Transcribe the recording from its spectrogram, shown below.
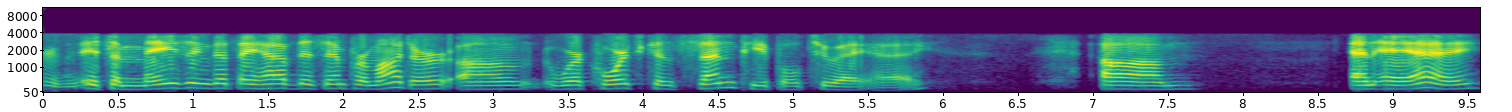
Mm-hmm. It's amazing that they have this imprimatur uh, where courts can send people to AA, um, and AA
